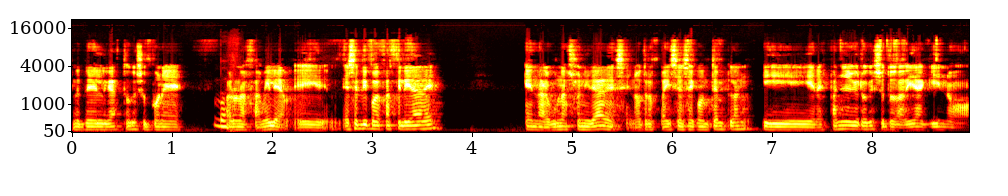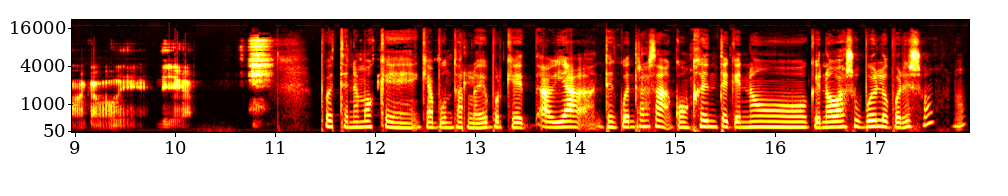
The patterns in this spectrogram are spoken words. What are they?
del gasto que supone para una familia. Y ese tipo de facilidades en algunas unidades en otros países se contemplan y en España yo creo que eso todavía aquí no ha acabado de, llegar. Pues tenemos que, apuntarlo, ¿eh? porque había, te encuentras con gente que no, que no va a su pueblo por eso, ¿no?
